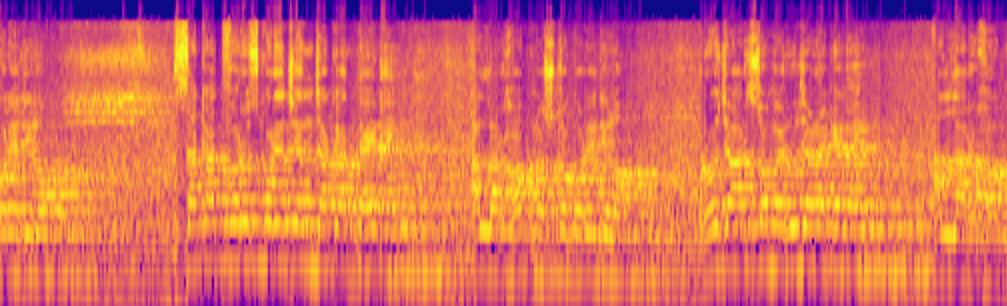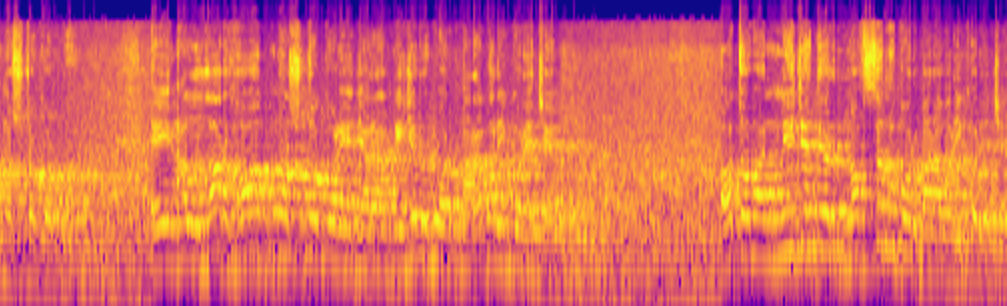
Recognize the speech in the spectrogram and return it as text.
করে দিল। জাকাত ফরজ করেছেন জাকাত দেয় নাই। আল্লাহর হক নষ্ট করে দিল। রোজার সময় রোজা রাখে নাই, আল্লাহর হক নষ্ট করল। এই আল্লাহর হক নষ্ট করে যারা নিজের উপর বাড়াবাড়ি করেছেন অথবা নিজেদের নকশের উপর বাড়াবাড়ি করেছেন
